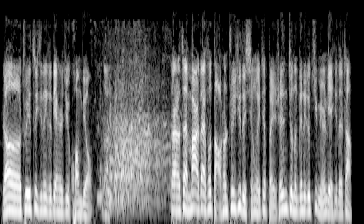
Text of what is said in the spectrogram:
然后追最近那个电视剧《狂飙》啊。但是在马尔代夫岛上追剧的行为，这本身就能跟这个剧名联系得上，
